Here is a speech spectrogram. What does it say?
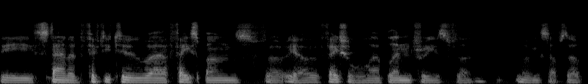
the standard 52 uh, face bones for you know facial uh, blend trees for moving stuff. So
